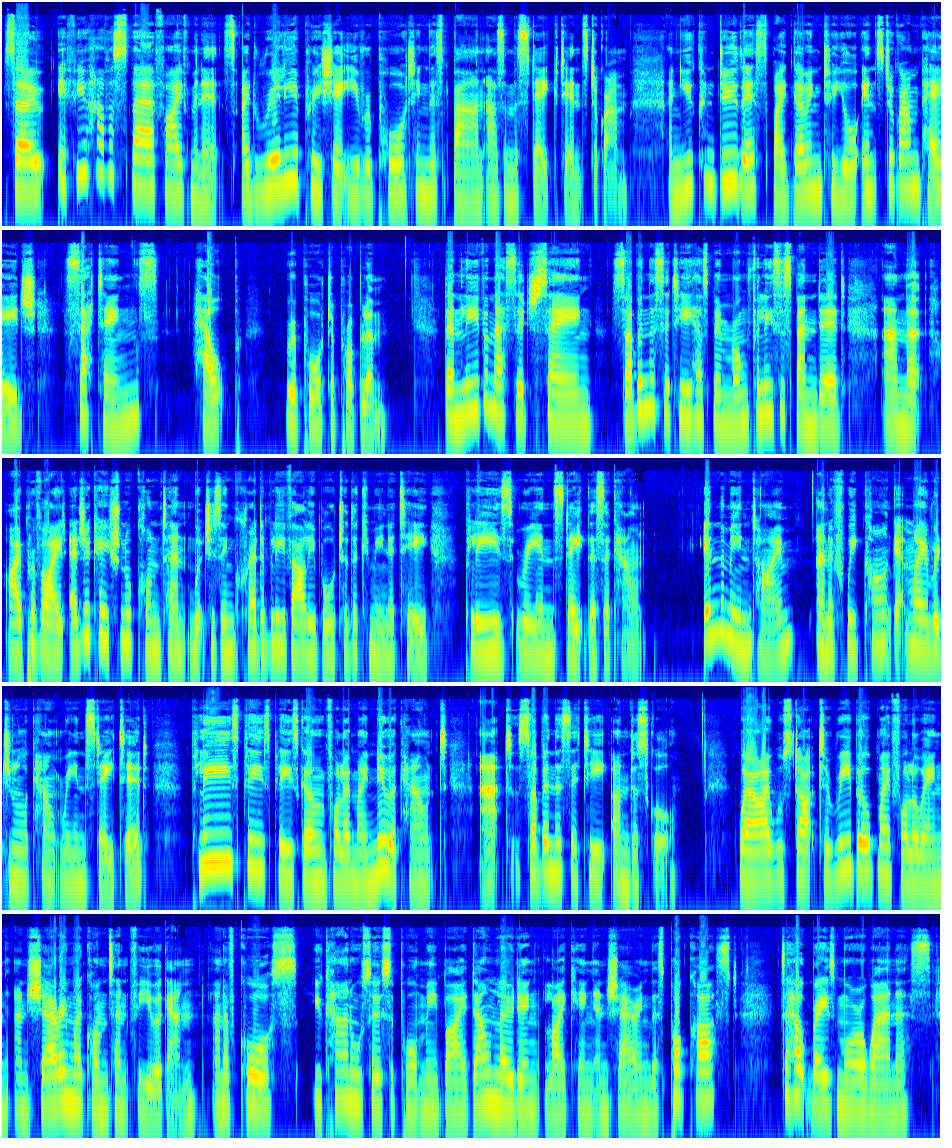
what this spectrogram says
So, if you have a spare five minutes, I'd really appreciate you reporting this ban as a mistake to Instagram. And you can do this by going to your Instagram page, settings, help, report a problem then leave a message saying Sub in the City has been wrongfully suspended and that I provide educational content which is incredibly valuable to the community. Please reinstate this account. In the meantime, and if we can't get my original account reinstated, please, please, please go and follow my new account at subinthecity underscore where I will start to rebuild my following and sharing my content for you again. And of course, you can also support me by downloading, liking, and sharing this podcast to help raise more awareness.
